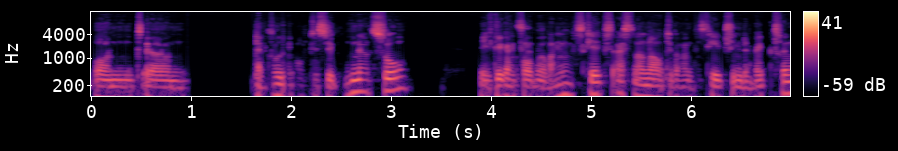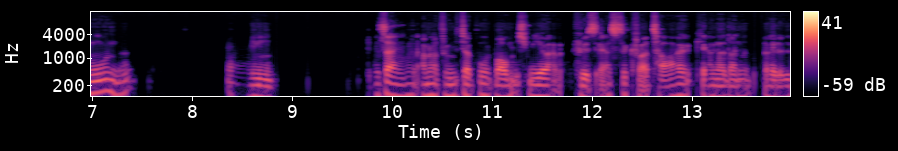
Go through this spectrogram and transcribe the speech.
Und ähm, dann kommt auch Disziplin dazu. Nicht die ganze Zeit Weihnachtskeks essen, sondern auch die Weihnachtskekse wieder wegtrainieren, ne? Ähm, ist einmal für mich der Punkt, warum ich mir fürs erste Quartal gerne dann äh,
